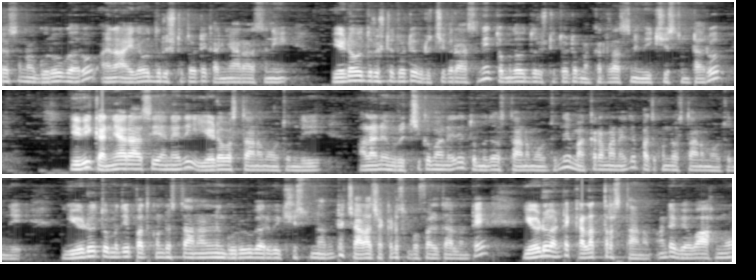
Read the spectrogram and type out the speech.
చేస్తున్న గురువు గారు ఆయన ఐదవ దృష్టితోటి కన్యారాశిని ఏడవ దృష్టితోటి వృశ్చిక రాశిని తొమ్మిదవ దృష్టితోటి మకర రాశిని వీక్షిస్తుంటారు. ఇవి కన్యారాశి అనేది ఏడవ స్థానం అవుతుంది. అలానే వృశ్చికం అనేది తొమ్మిదవ స్థానం అవుతుంది. మకరం అనేది పదకొండవ స్థానం అవుతుంది. ఏడు తొమ్మిది పదకొండు స్థానాలను గురువు గారు వీక్షిస్తున్నారంటే చాలా చక్కటి శుభ ఫలితాలు ఉంటాయి. ఏడు అంటే కలత్ర స్థానం అంటే వివాహము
